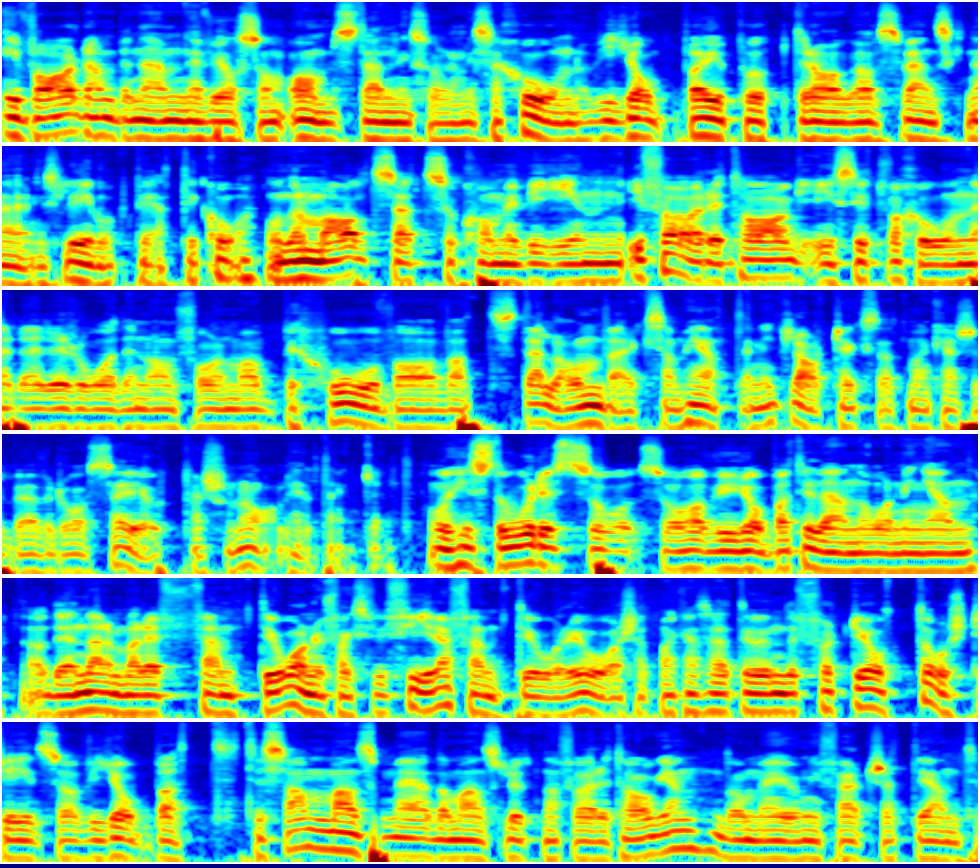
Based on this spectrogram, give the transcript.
i vardagen benämner vi oss som omställningsorganisation och vi jobbar ju på uppdrag av Svensk Näringsliv och PTK. Och normalt sett så kommer vi in i företag i situationer där det råder någon form av behov av att ställa om verksamheten. I klartext att man kanske behöver då säga upp personal helt enkelt. Och historiskt så, så har vi jobbat i den ordningen, ja, det är närmare 50 år nu faktiskt, vi firar 50 år i år. Så att man kan säga att under 48 års tid så har vi jobbat tillsammans med de anslutna företagen. De är ungefär 31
